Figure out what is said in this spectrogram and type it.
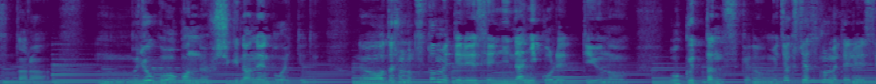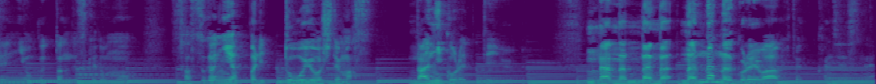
つったら、うん、よくわかんない、不思議だね、とか言ってて。で、私も勤めて冷静に何これっていうのを送ったんですけど、めちゃくちゃ勤めて冷静に送ったんですけども、さすがにやっぱり動揺してます。何これっていう。な、な、な、な、なんなんだこれは？みたいな感じですね。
